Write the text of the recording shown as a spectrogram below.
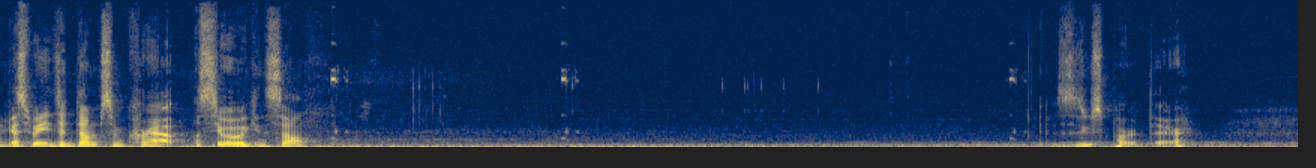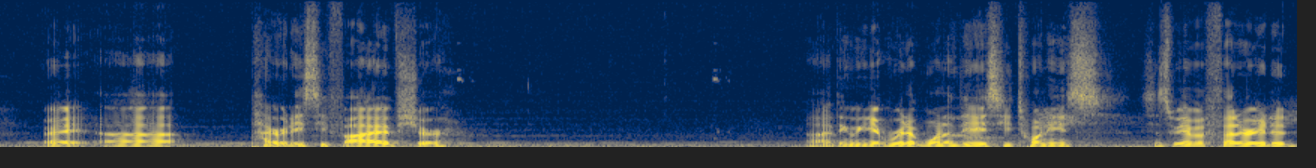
I guess we need to dump some crap. Let's see what we can sell. Zeus part there. All right, uh, Pirate AC5, sure. Uh, I think we can get rid of one of the AC-20s since we have a federated.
